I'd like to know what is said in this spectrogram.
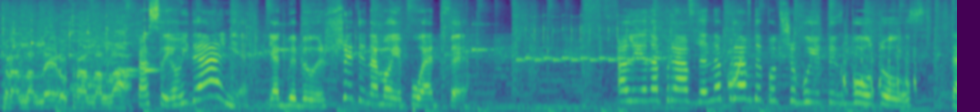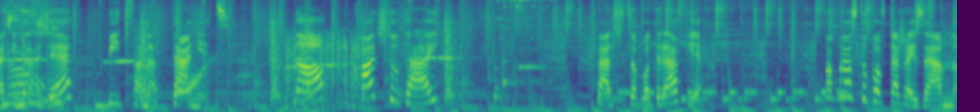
Trallallero trallallà. Pasują idealnie, jakby były szyte na moje płetwy. Ale ja naprawdę, naprawdę potrzebuję tych butów. W takim No. razie bitwa na taniec. No, chodź tutaj. Patrz, co potrafię. Po prostu powtarzaj za mną.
